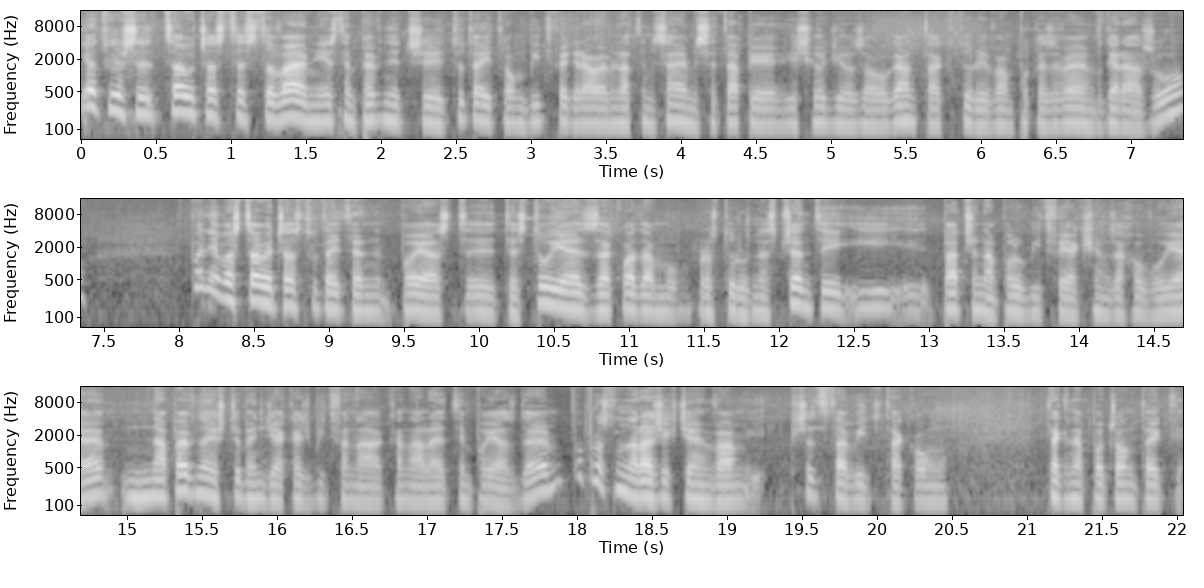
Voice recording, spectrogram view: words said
ja tu jeszcze cały czas testowałem, nie jestem pewny, czy tutaj tą bitwę grałem na tym samym setupie, jeśli chodzi o załoganta, który Wam pokazywałem w garażu, ponieważ cały czas tutaj ten pojazd y, testuję, zakładam mu po prostu różne sprzęty i patrzę na polu bitwy, jak się zachowuje. Na pewno jeszcze będzie jakaś bitwa na kanale tym pojazdem, po prostu na razie chciałem Wam przedstawić taką, tak na początek, y,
